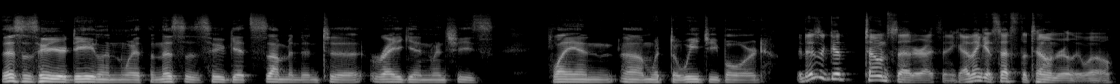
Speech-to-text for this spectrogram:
This is who you're dealing with, and this is who gets summoned into Regan when she's playing um, with the Ouija board. It is a good tone setter, I think. I think it sets the tone really well.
